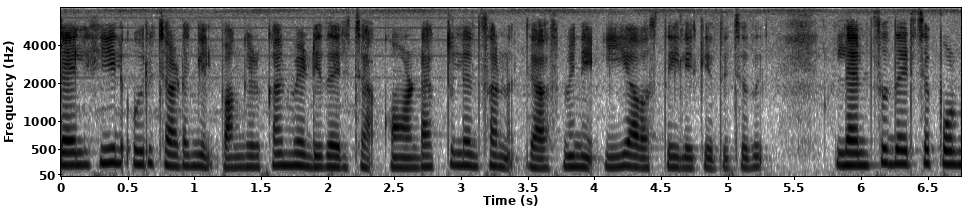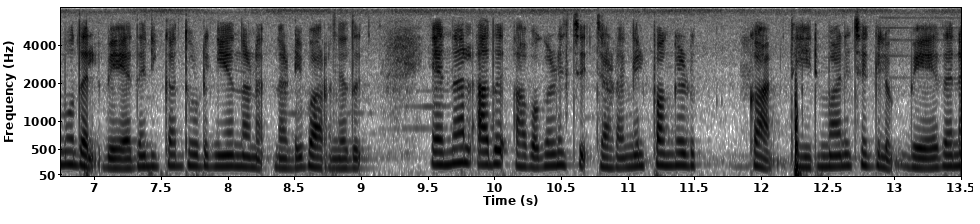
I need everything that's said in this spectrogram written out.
ഡൽഹിയിൽ ഒരു ചടങ്ങിൽ പങ്കെടുക്കാൻ വേണ്ടി ധരിച്ച കോണ്ടാക്ട് ലെൻസാണ് ജാസ്മിനെ ഈ അവസ്ഥയിലേക്ക് എത്തിച്ചത്. ലെൻസ് ധരിച്ചപ്പോൾ മുതൽ വേദനിക്കാൻ തുടങ്ങിയെന്നാണ് നടി പറഞ്ഞത്. എന്നാൽ അത് അവഗണിച്ച് ചടങ്ങിൽ പങ്കെടുക്കാൻ തീരുമാനിച്ചെങ്കിലും വേദന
